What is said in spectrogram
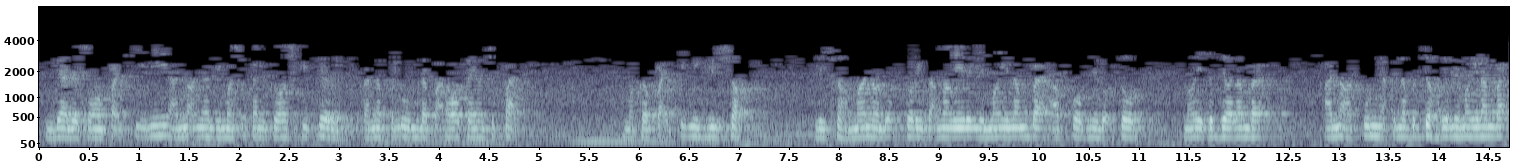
Kemudian ada seorang pakcik ini anaknya dimasukkan ke hospital kerana perlu mendapat rawatan yang cepat. Maka pakcik ini gelisah. Lisah mana doktor ni tak mari lagi Mari lambat. Apa punya doktor? Mari kerja lambat. Anak aku ni nak kena bedah Dia boleh mari lambat.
